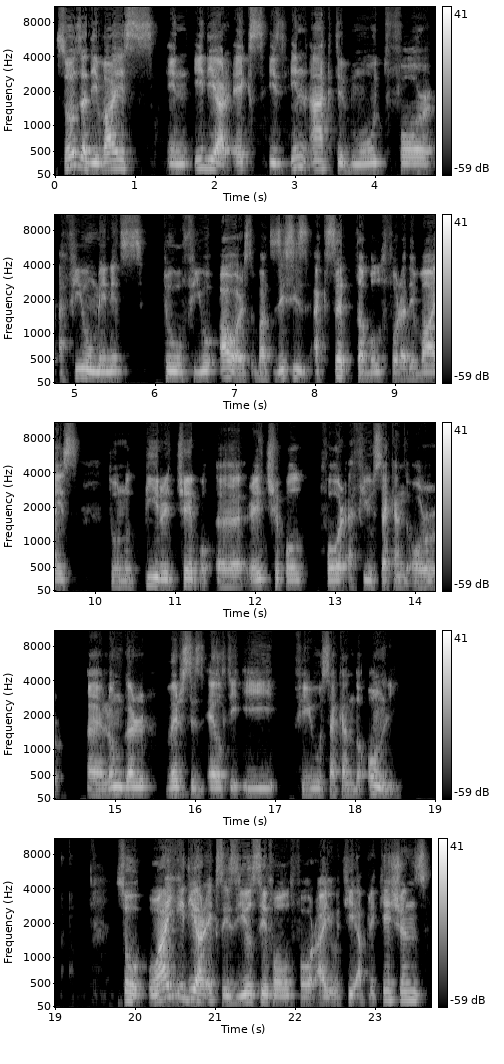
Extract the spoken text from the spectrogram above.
So the device in EDRX is in active mode for a few minutes to few hours, but this is acceptable for a device to not be reachable, uh, reachable for a few seconds or uh, longer versus LTE few seconds only. So why EDRX is useful for IoT applications?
